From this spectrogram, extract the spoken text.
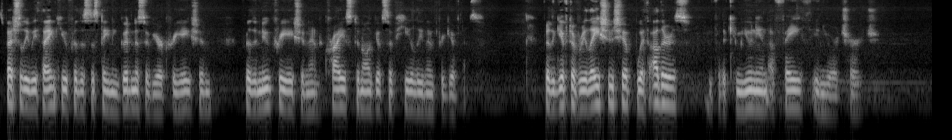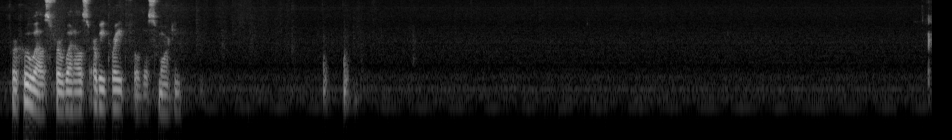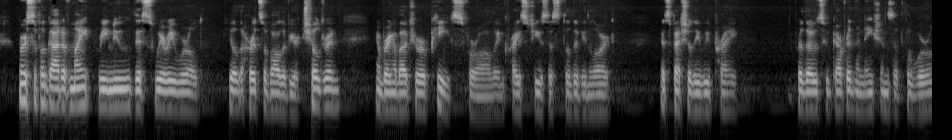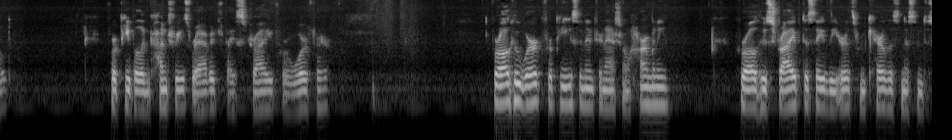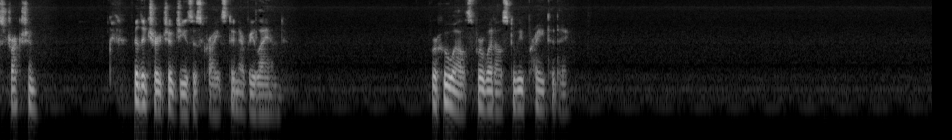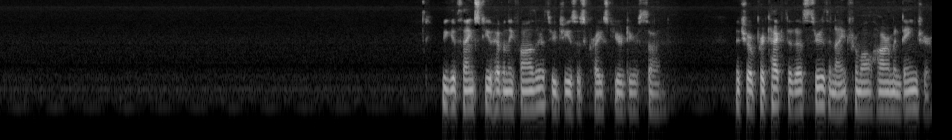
Especially, we thank you for the sustaining goodness of your creation, for the new creation in Christ and all gifts of healing and forgiveness, for the gift of relationship with others, and for the communion of faith in your church. For who else, for what else are we grateful this morning? Merciful God of might, renew this weary world. Heal the hurts of all of your children, and bring about your peace for all in Christ Jesus, the living Lord. Especially we pray for those who govern the nations of the world, for people in countries ravaged by strife or warfare, for all who work for peace and international harmony, for all who strive to save the earth from carelessness and destruction for the Church of Jesus Christ in every land. For who else, for what else do we pray today? We give thanks to you, Heavenly Father, through Jesus Christ, your dear Son, that you have protected us through the night from all harm and danger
